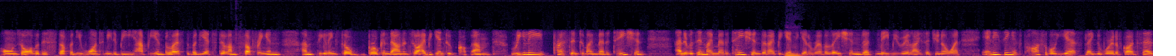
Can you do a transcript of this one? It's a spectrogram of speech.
owns all of this stuff and He wants me to be happy and blessed, but yet still I'm suffering and I'm feeling so broken down, and so I begin to um, really press into my meditation and it was in my meditation that I began mm. to get a revelation that made me realize that, you know what, anything is possible, yes, like the Word of God says,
